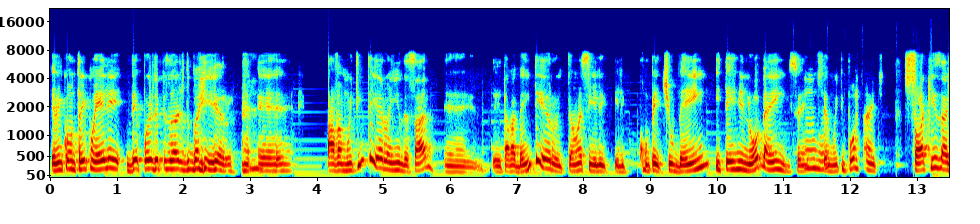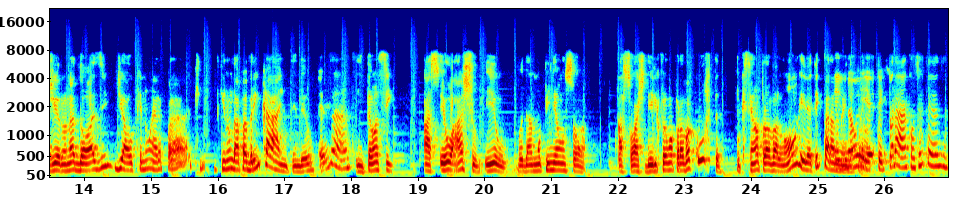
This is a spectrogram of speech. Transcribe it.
eu encontrei com ele depois do episódio do banheiro. Uhum. É, tava muito inteiro ainda, sabe? É, ele tava bem inteiro. Então, assim, ele, ele competiu bem e terminou bem. Isso é, uhum. isso é muito importante. Só que exagerou na dose de algo que não era para que, que não dá para brincar, entendeu? Exato. Então, assim, eu acho, eu vou dar uma opinião só. A sorte dele foi uma prova curta, porque se é uma prova longa, ele ia ter que parar ele no meio Ele não ia ter que parar, com certeza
